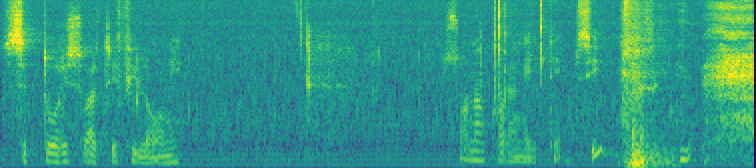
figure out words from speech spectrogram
settori, su altri filoni. Sono ancora nei tempi, sì.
